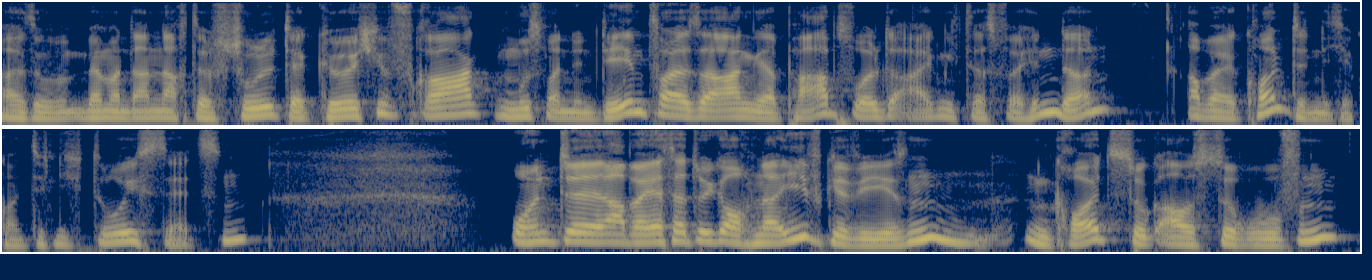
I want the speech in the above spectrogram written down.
Also wenn man dann nach der Schuld der Kirche fragt, muss man in dem Fall sagen, der Papst wollte eigentlich das verhindern, aber er konnte nicht, er konnte sich nicht durchsetzen. Und äh, aber er ist natürlich auch naiv gewesen, einen Kreuzzug auszurufen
